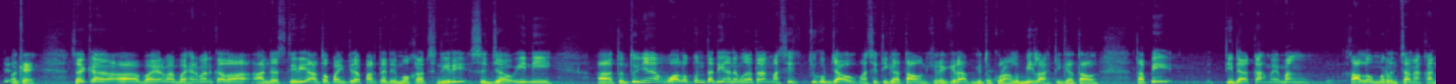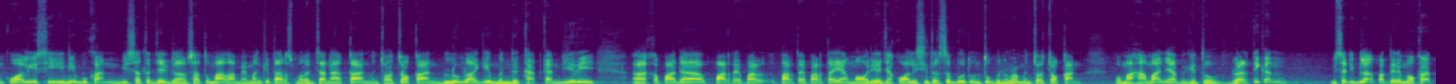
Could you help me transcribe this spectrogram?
Ya. Oke, okay. saya ke uh, Bang Herman. Bang Herman, kalau Anda sendiri atau paling tidak Partai Demokrat sendiri sejauh ini Uh, tentunya walaupun tadi Anda mengatakan masih cukup jauh, masih tiga tahun kira-kira begitu, kurang lebih lah tiga tahun. Tapi tidakkah memang kalau merencanakan koalisi ini bukan bisa terjadi dalam satu malam. Memang kita harus merencanakan, mencocokkan, belum lagi mendekatkan diri uh, kepada partai-partai yang mau diajak koalisi tersebut untuk benar-benar mencocokkan pemahamannya begitu. Berarti kan bisa dibilang Partai Demokrat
